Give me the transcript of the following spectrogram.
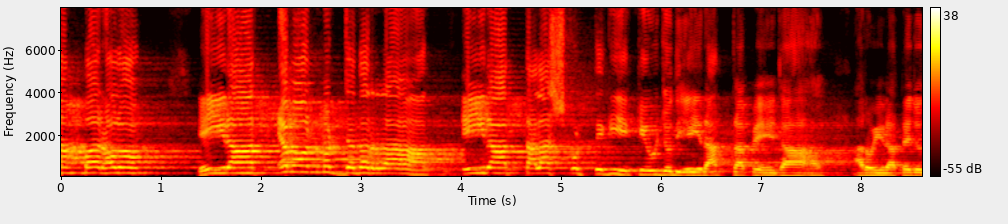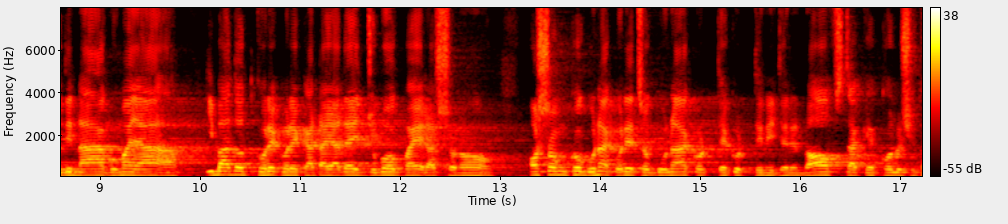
নাম্বার হলো, এই রাত এমন মর্যাদার রাত, এই রাত তালাশ করতে গিয়ে কেউ যদি এই রাতটা পেয়ে যায়, আর ওই রাতে যদি না ঘুমায়া ইবাদত করে করে কাটাইয়া দেয়, যুবক ভাইয়েরা শোনো অসংখ্য গুণা করেছ গুণা করতে করতে নিজের নফসটাকে কলুষিত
